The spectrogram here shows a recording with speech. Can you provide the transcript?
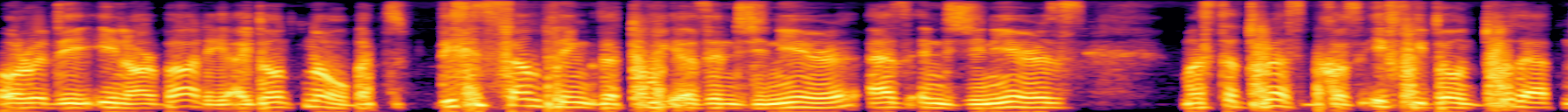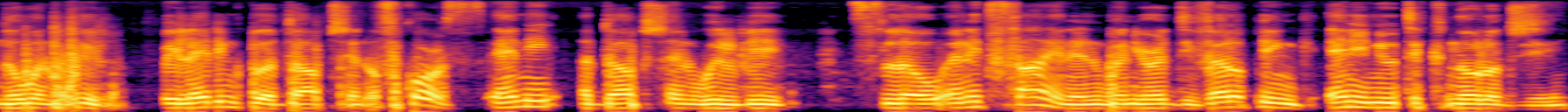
already in our body. I don't know, but this is something that we as engineer, as engineers, must address because if we don't do that, no one will. Relating to adoption, of course, any adoption will be slow and it's fine. And when you're developing any new technology,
